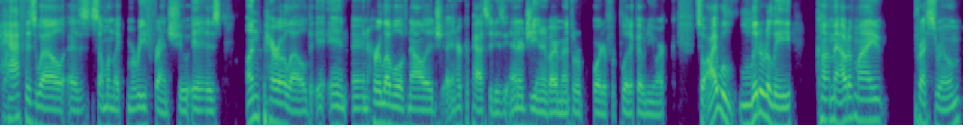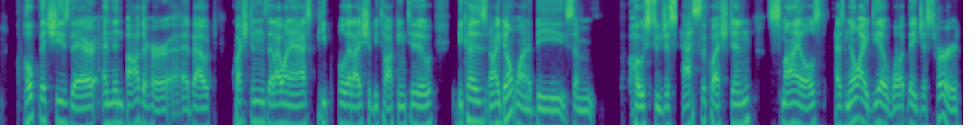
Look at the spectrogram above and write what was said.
half as well as someone like Marie French, who is unparalleled in, in her level of knowledge and her capacity as the energy and environmental reporter for Politico New York. So I will literally come out of my press room, hope that she's there, and then bother her about questions that I want to ask people that I should be talking to because I don't want to be some host who just asks the question, smiles, has no idea what they just heard,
